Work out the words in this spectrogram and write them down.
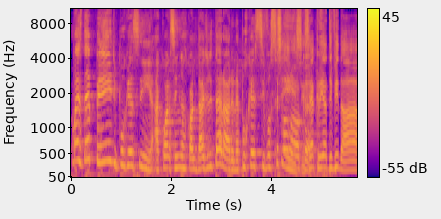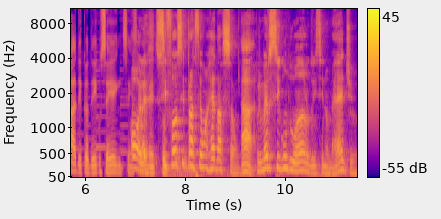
Mas depende, porque assim, a, a qualidade literária, né? Porque se você Sim, coloca. sim, sem a criatividade, que eu digo, sem, sem Olha, se fosse pra ser uma redação, Ah. primeiro, segundo ano do ensino médio,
